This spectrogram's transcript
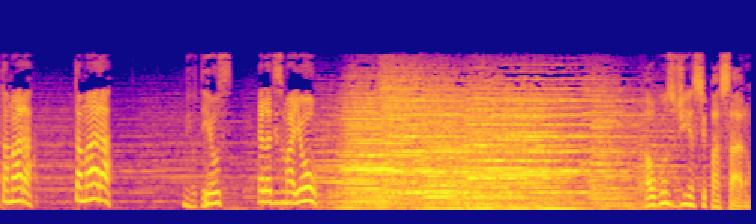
Tamara! Tamara! Meu Deus, ela desmaiou. Alguns dias se passaram.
